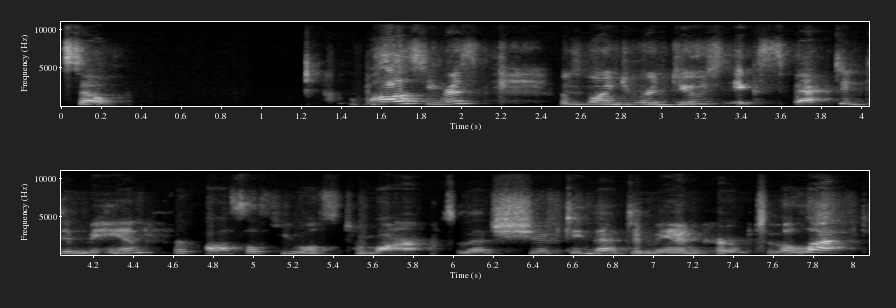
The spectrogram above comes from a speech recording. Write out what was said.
So policy risk was going to reduce expected demand for fossil fuels tomorrow. So that's shifting that demand curve to the left,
